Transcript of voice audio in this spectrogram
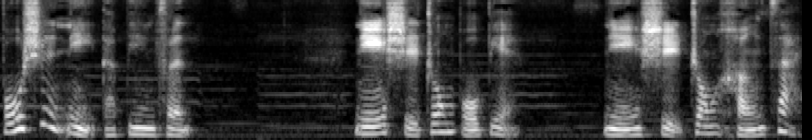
不是你的缤纷，你始终不变，你始终恒在，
